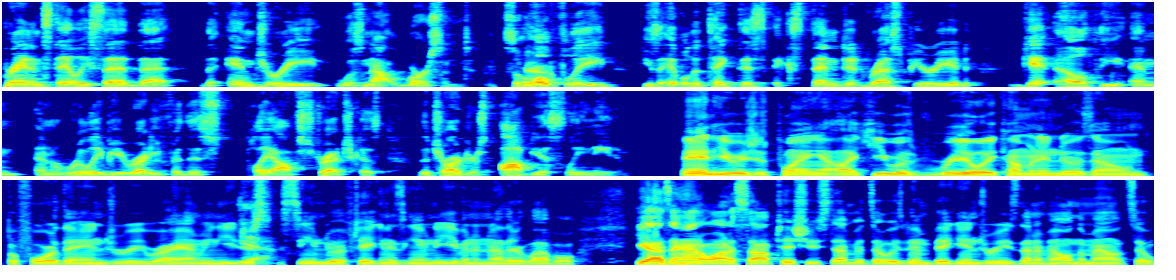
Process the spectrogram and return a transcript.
Brandon Staley said that the injury was not worsened. So Yeah. hopefully he's able to take this extended rest period, get healthy, and and really be ready for this playoff stretch because the Chargers obviously need him. And he was just playing it like he was really coming into his own before the injury, right? I mean, he just Yeah. seemed to have taken his game to even another level. He hasn't had a lot of soft tissue stuff. It's always been big injuries that have held him out. So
